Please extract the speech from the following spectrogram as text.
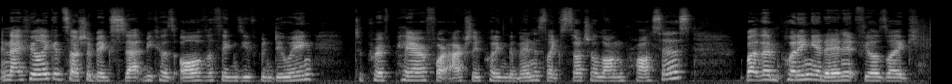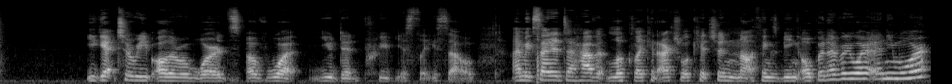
And I feel like it's such a big step because all of the things you've been doing to prepare for actually putting them in is like such a long process. But then putting it in, it feels like you get to reap all the rewards of what you did previously. So I'm excited to have it look like an actual kitchen, not things being open everywhere anymore.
